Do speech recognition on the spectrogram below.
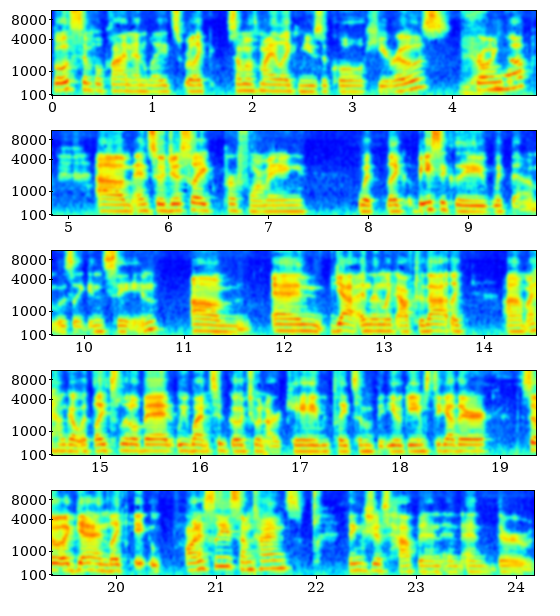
both simple plan and lights were like some of my like musical heroes Yeah. growing up um, and so just like performing with like basically with them was like insane um, and yeah and then like after that like um, i hung out with lights a little bit we went to go to an arcade we played some video games together so again like it, honestly, sometimes things just happen and and they're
